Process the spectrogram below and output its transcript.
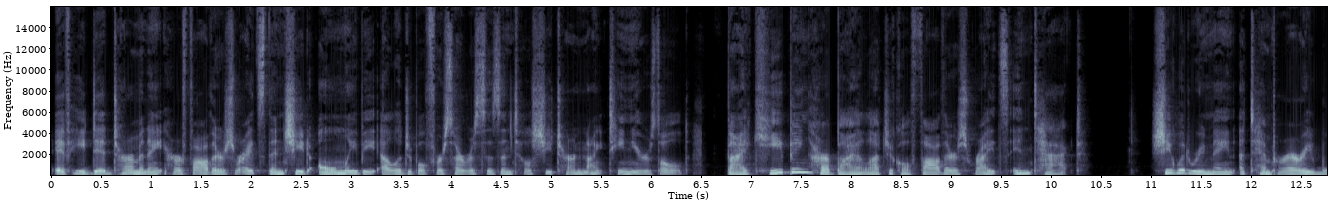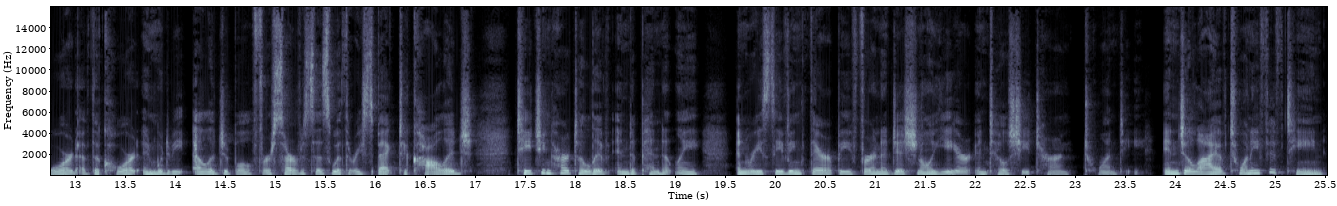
If he did terminate her father's rights, then she'd only be eligible for services until she turned 19 years old. By keeping her biological father's rights intact, she would remain a temporary ward of the court and would be eligible for services with respect to college, teaching her to live independently, and receiving therapy for an additional year until she turned 20. In July of 2015,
